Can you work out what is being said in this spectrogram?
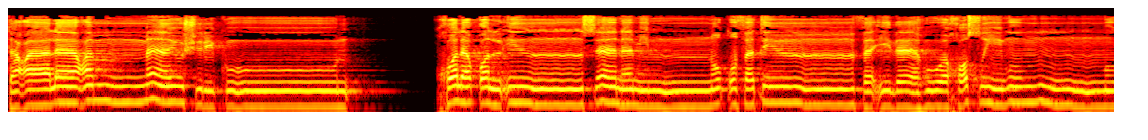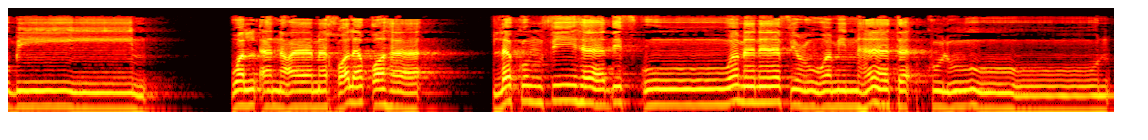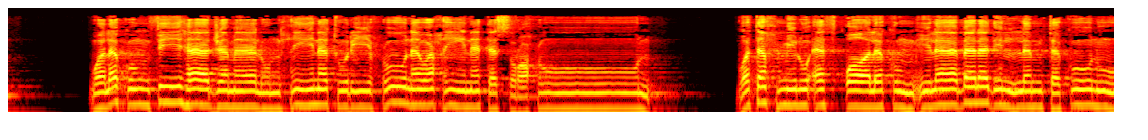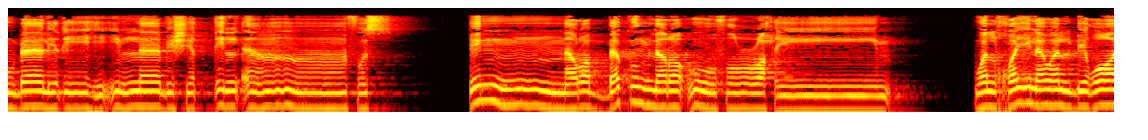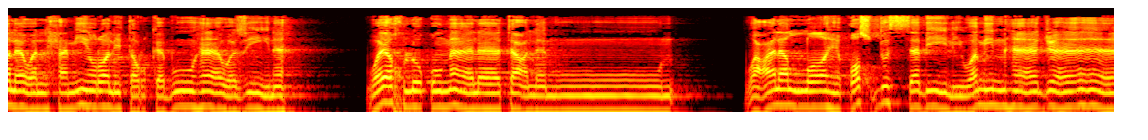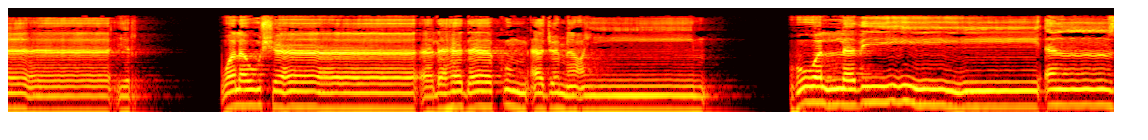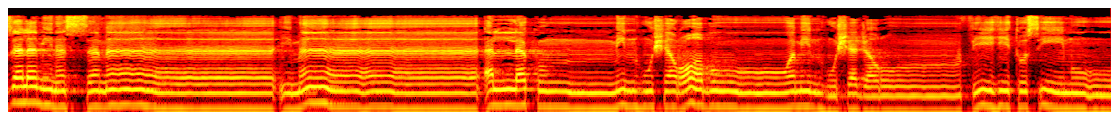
تعالى عما يشركون. خلق الإنسان من نطفة فإذا هو خصيم مبين. والأنعام خلقها لكم فيها دفء ومنافع ومنها تاكلون ولكم فيها جمال حين تريحون وحين تسرحون وتحمل اثقالكم إلى بلد لم تكونوا بالغيه الا بشق الانفس ان ربكم لرءوف رحيم والخيل والبغال والحمير لتركبوها وزينه ويخلق ما لا تعلمون وعلى الله قصد السبيل ومنها جائر ولو شاء لهداكم اجمعين هو الذي انزل من السماء ماء لكم منه شراب ومنه شجر فيه تسيمون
